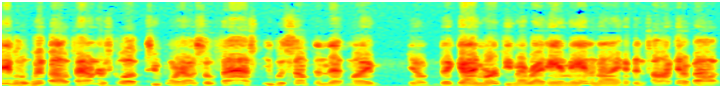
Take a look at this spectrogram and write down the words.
able to whip out Founders Club 2.0 so fast, it was something that my, you know, that guy Murphy, my right hand man, and I have been talking about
